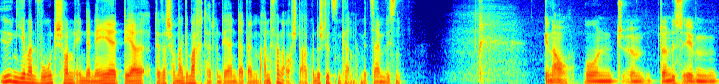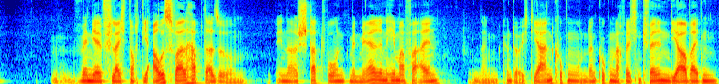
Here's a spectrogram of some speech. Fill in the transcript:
irgendjemand wohnt schon in der Nähe, der, der das schon mal gemacht hat und der ihn da beim Anfang auch stark unterstützen kann mit seinem Wissen. Genau. Und ähm, dann ist eben wenn ihr vielleicht noch die Auswahl habt, also in einer Stadt wohnt mit mehreren HEMA-Vereinen, dann könnt ihr euch die ja angucken und dann gucken, nach welchen Quellen die arbeiten.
